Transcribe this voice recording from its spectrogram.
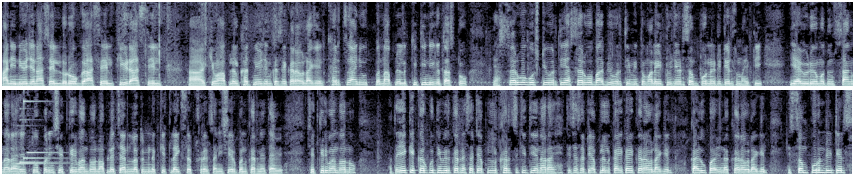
पाणी नियोजन असेल रोग असेल कीड असेल किंवा आपल्याला खत नियोजन कसे करावं लागेल खर्च आणि उत्पन्न आपल्याला किती निघत असतो या सर्व गोष्टीवरती या सर्व बाबीवरती मी तुम्हाला ए टू झेड संपूर्ण डिटेल्स माहिती या व्हिडिओमधून सांगणार आहे. तोपर्यंत शेतकरी बांधवांनो आपल्या चॅनलला तुम्ही नक्कीच लाईक सबस्क्राईब आणि शेअर पण करण्यात यावे. शेतकरी बांधवांनो आता एक एकर कोथिंबीर करण्यासाठी आपल्याला खर्च किती येणार आहे? त्याच्यासाठी आपल्याला काय काय करावं लागेल? काय उपाययोजना करावं लागेल? हे संपूर्ण डिटेल्स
